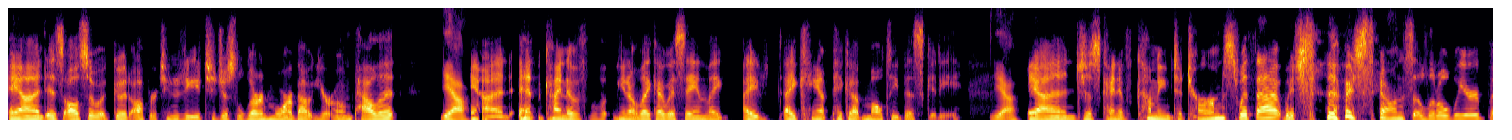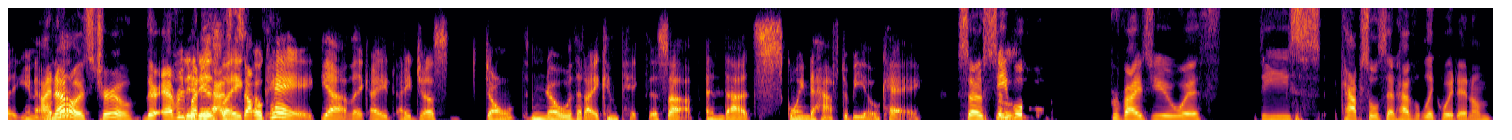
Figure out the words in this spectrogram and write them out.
And it's also a good opportunity to just learn more about your own palate Yeah. and and kind of, you know, like I was saying, like I I can't pick up malty biscuity Yeah. and just kind of coming to terms with that, which which sounds a little weird, but you know, I know it- it's true. There everybody it is like something. okay yeah like i i just don't know that i can pick this up and that's going to have to be okay So So- provides you with these capsules that have liquid in them.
